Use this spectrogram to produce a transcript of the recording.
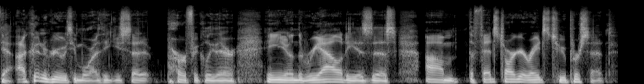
Yeah, I couldn't agree with you more. I think you said it perfectly there. And you know, the reality is this: um, the Fed's target rate's two percent.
